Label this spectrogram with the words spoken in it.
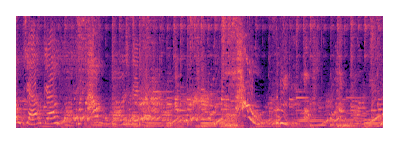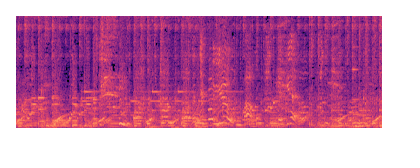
Ow, ow, ow. Ow. Ow! That's it for you. Oh, okay, good.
